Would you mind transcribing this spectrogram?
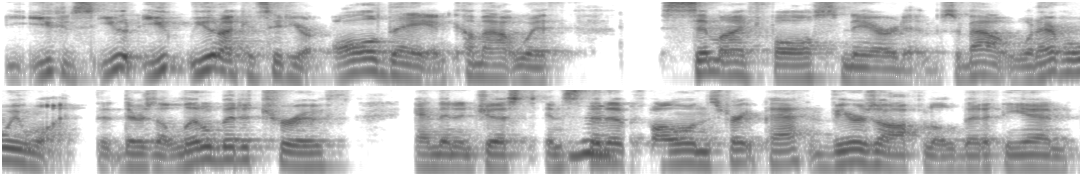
you can you, you you and i can sit here all day and come out with semi-false narratives about whatever we want. That there's a little bit of truth and then it just instead mm-hmm. of following the straight path veers off a little bit at the end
